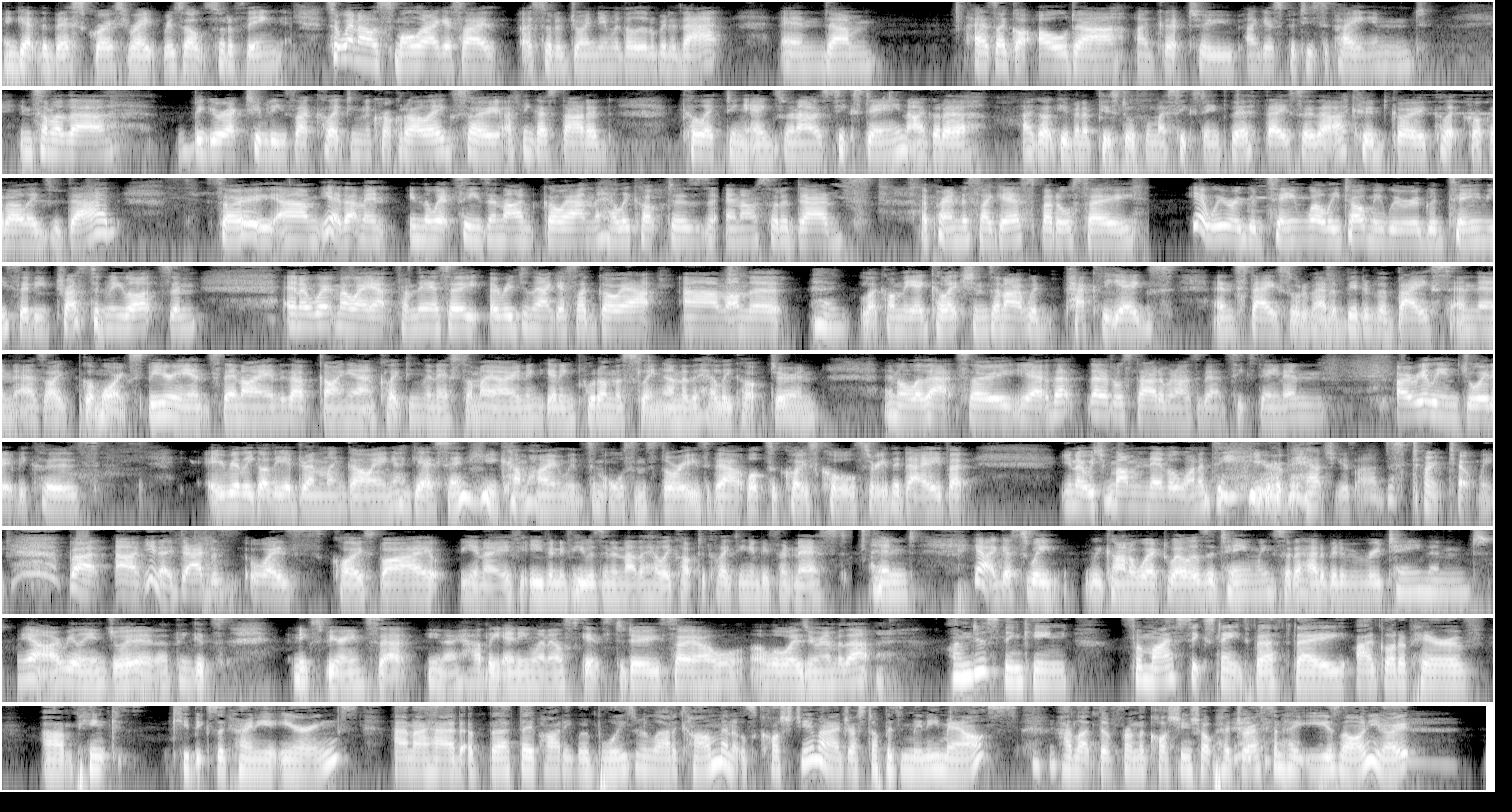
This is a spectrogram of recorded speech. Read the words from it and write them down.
and get the best growth rate results sort of thing. So when I was smaller, I guess I, I sort of joined in with a little bit of that. And, um, as I got older, I got to, I guess, participate in, in some of the bigger activities like collecting the crocodile eggs. So I think I started collecting eggs when I was 16. I got a I got given a pistol for my 16th birthday so that I could go collect crocodile eggs with dad. So, um, yeah, that meant in the wet season I'd go out in the helicopters and I was sort of dad's apprentice, I guess, but also, yeah, we were a good team. Well, he told me we were a good team. He said he trusted me lots and, and I worked my way up from there. So originally, I guess I'd go out um, on the like on the egg collections, and I would pack the eggs and stay sort of at a bit of a base. And then as I got more experience, then I ended up going out and collecting the nests on my own and getting put on the sling under the helicopter and and all of that. So yeah, that that all started when I was about sixteen, and I really enjoyed it because it really got the adrenaline going, I guess. And you come home with some awesome stories about lots of close calls through the day, but you know, which mum never wanted to hear about. She goes, oh, just don't tell me. But, uh, you know, dad was always close by, you know, if, even if he was in another helicopter collecting a different nest. And yeah, I guess we, we kind of worked well as a team. We sort of had a bit of a routine and yeah, I really enjoyed it. I think it's an experience that, you know, hardly anyone else gets to do. So I'll, I'll always remember that. I'm just thinking for my 16th birthday, I got a pair of um, pink cubic zirconia earrings. And I had a birthday party where boys were allowed to come and it was costume and I dressed up as Minnie Mouse, had like the, from the costume shop, her dress and her ears on, you know,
